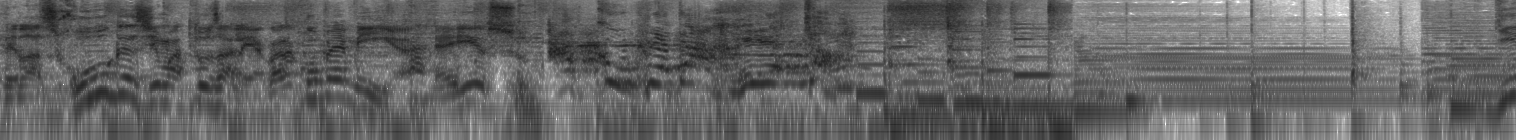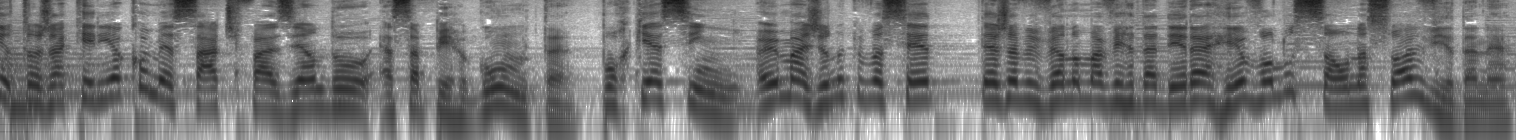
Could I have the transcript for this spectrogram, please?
Pelas rugas de Matusalém. Agora a culpa é minha, é isso? A culpa é da Rita! Guito, eu já queria começar te fazendo essa pergunta, porque assim, eu imagino que você esteja vivendo uma verdadeira revolução na sua vida, né?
